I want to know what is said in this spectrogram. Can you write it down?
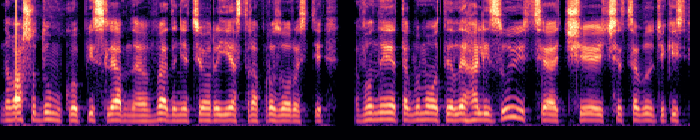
на вашу думку, після е, введення цього реєстра прозорості, вони, так би мовити, легалізуються, чи, чи це будуть якісь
